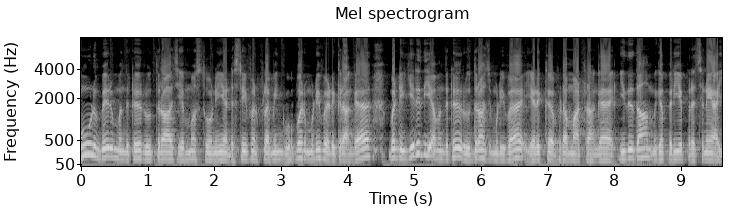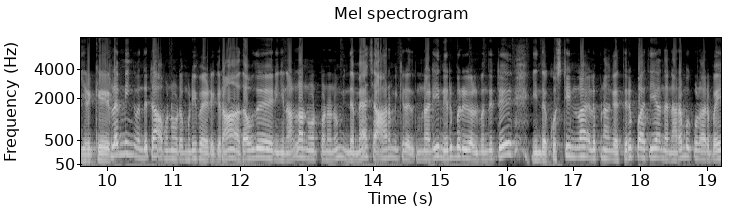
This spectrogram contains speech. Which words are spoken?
மூணு பேரும் வந்துட்டு Ruturaj MS Dhoni and Stephen Fleming ஒவ்வொரு முடிவு எடுக்கிறாங்க. பட் இறுதியாக வந்துட்டு ருத்ராஜ் முடிவை எடுக்க விட மாட்றாங்க. இதுதான் மிகப்பெரிய பிரச்சனையாக இருக்கு. ஃப்ளமிங் வந்துட்டு அவனோட முடிவை எடுக்கிறான். அதாவது நீங்கள் நல்லா நோட் பண்ணணும். இந்த மேட்ச் ஆரம்பிக்கிறதுக்கு முன்னாடி நிருபர்கள் வந்துட்டு இந்த கொஸ்டின்லாம் எழுப்புனாங்க. திருப்பாத்தி அந்த நரம்பு கோளாறு போய்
